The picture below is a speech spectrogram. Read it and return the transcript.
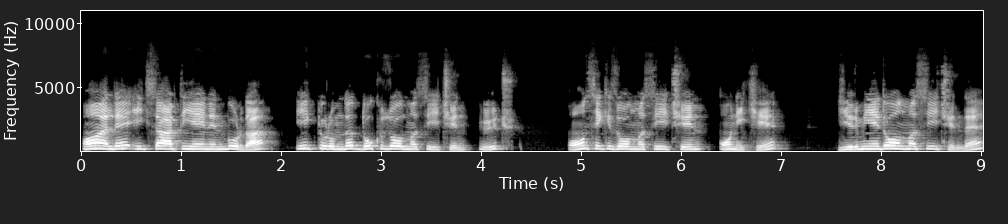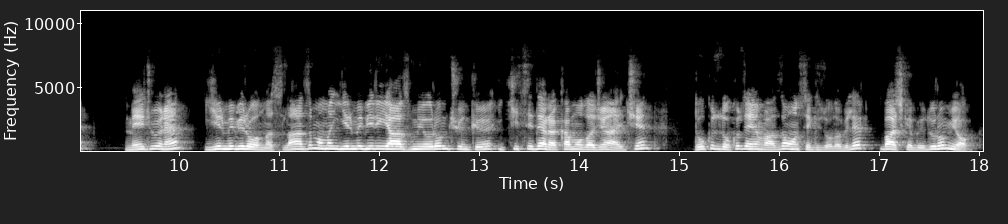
O halde x artı y'nin burada ilk durumda 9 olması için 3, 18 olması için 12, 27 olması için de mecburen 21 olması lazım ama 21'i yazmıyorum çünkü ikisi de rakam olacağı için 9 9 en fazla 18 olabilir. Başka bir durum yok.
